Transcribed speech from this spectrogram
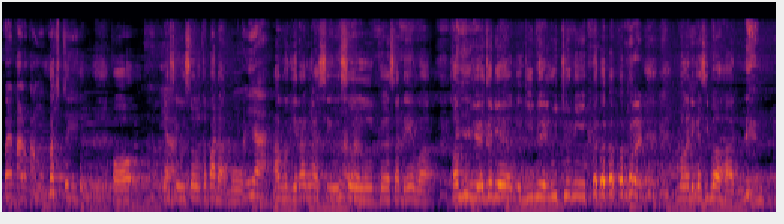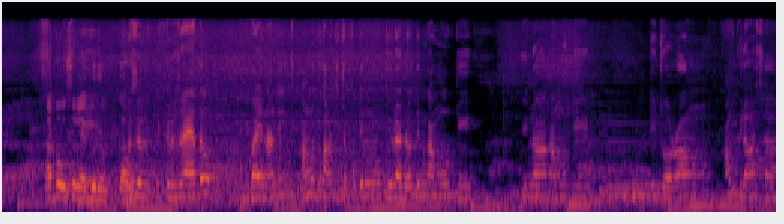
baik kalau kamu pas di Oh, ngasih usul kepadamu. Iya. Aku kira ngasih usul ke Sadewa. Kamu dia aja dia kayak gini lucu nih. Malah dikasih bahan. Apa usulnya guru kamu? usul guru saya tuh baik nanti kamu tuh kalau dideketin dilandotin kamu di dina kamu di didorong kamu bilang aja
